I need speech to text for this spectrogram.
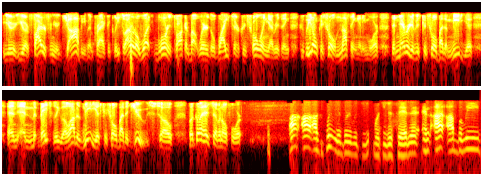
You're, you're fired from your job even practically. So I don't know what Warren's talking about where the whites are controlling everything because we don't control nothing anymore. The narrative is controlled by the media, and and basically a lot of the media is controlled by the Jews. So, but go ahead, seven hundred four. I, I, I completely agree with you, what you just said, and, and I, I believe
